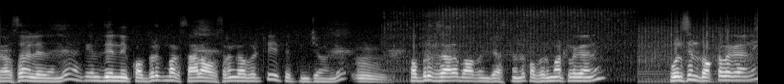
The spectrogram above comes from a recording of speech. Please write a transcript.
వ్యవసాయం లేదండి. దీన్ని కొబ్బరికి మాకు చాలా అవసరం కాబట్టి తెప్పించామండి. కొబ్బరికి చాలా బాగా పనిచేస్తుంది. కొబ్బరి మట్టలు కానీ పులిసిన డొక్కలు కానీ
